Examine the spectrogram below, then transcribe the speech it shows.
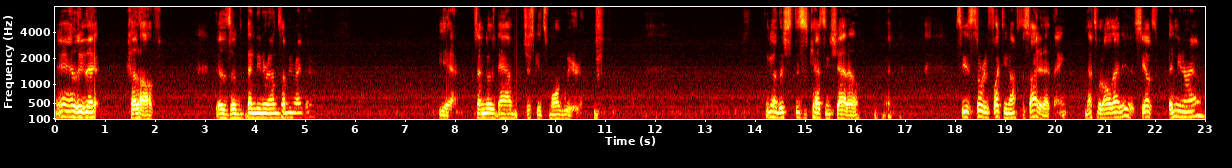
Yeah, look at that. Cut off. Other sun's bending around something right there. Yeah. Sun goes down, just gets more weird. Look at this this is casting shadow. See, it's still reflecting off the side of that thing. And that's what all that is. See how it's bending around?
